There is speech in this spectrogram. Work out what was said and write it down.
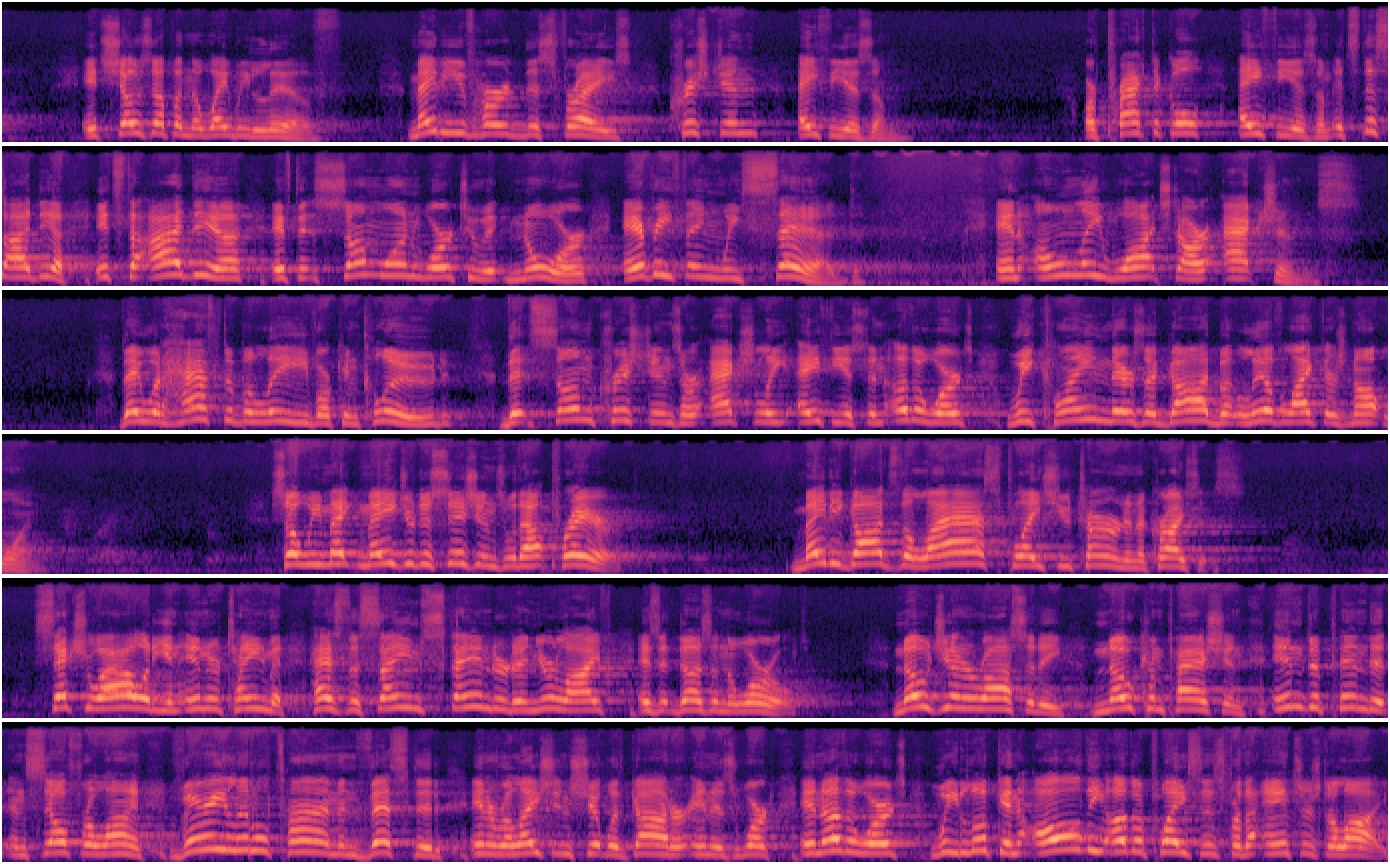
It shows up in the way we live. Maybe you've heard this phrase Christian atheism or practical atheism. It's this idea. It's the idea if that someone were to ignore everything we said and only watched our actions, they would have to believe or conclude that some Christians are actually atheists. In other words, we claim there's a God but live like there's not one. So we make major decisions without prayer. Maybe God's the last place you turn in a crisis. Sexuality and entertainment has the same standard in your life as it does in the world. No generosity, no compassion, independent and self reliant, very little time invested in a relationship with God or in His work. In other words, we look in all the other places for the answers to life.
